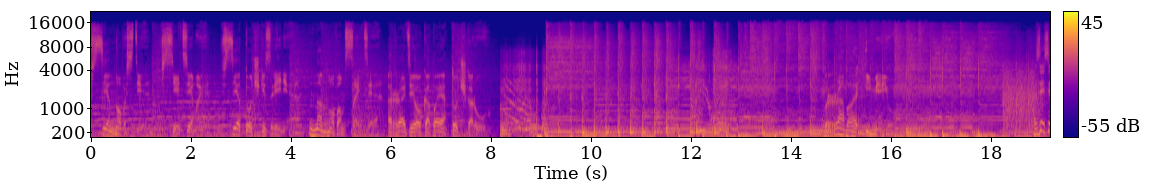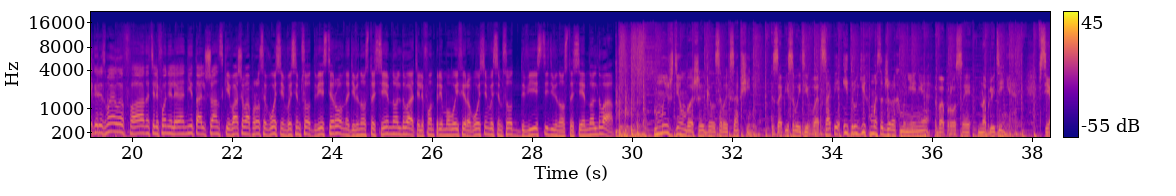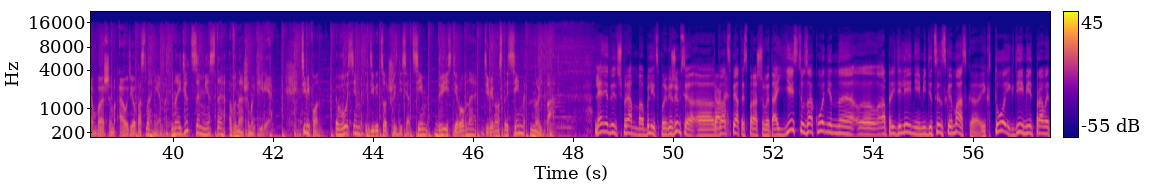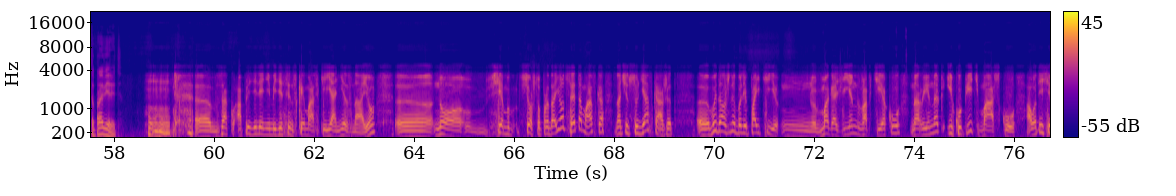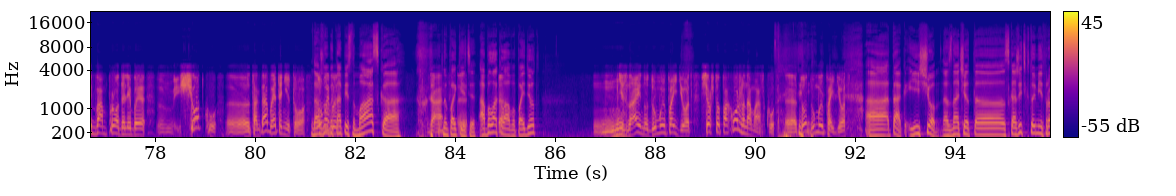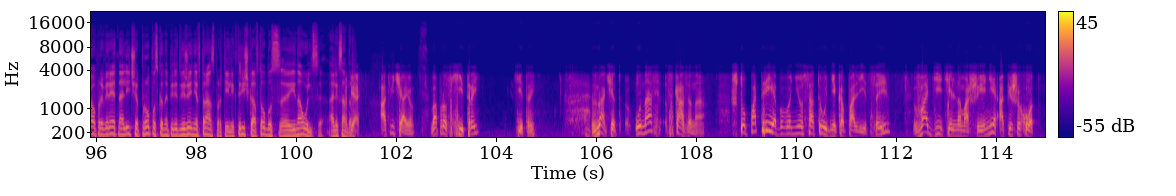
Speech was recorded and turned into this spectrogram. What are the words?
все новости, все темы, все точки зрения на новом сайте радиокп.ру. Право имею. Здесь Игорь Измайлов, а на телефоне Леонид Альшанский. Ваши вопросы 8 800 200 ровно 9702. Телефон прямого эфира 8 800 297 02. Мы ждем ваших голосовых сообщений. Записывайте в WhatsApp и других мессенджерах мнения, вопросы, наблюдения. Всем вашим аудиопосланиям найдется место в нашем эфире. Телефон 8 967 200 ровно 9702. Леонид Дмитриевич, прям э, блиц пробежимся. 25-й э, спрашивает, а есть узаконенное э, определение медицинская маска? И кто и где имеет право это проверить? В определении медицинской маски я не знаю, но всем, все, что продается, это маска. Значит, судья скажет, вы должны были пойти в магазин, в аптеку, на рынок и купить маску. А вот если бы вам продали бы щетку, э, тогда бы это не то. Должно быть бы... написано «маска» да. на пакете. А балаклава да. пойдет? Не знаю, но думаю, пойдет. Все, что похоже на маску, э, то, думаю, пойдет. А, так, еще, значит, э, скажите, кто имеет право проверять наличие пропуска на передвижение в транспорте, электричка, автобус э, и на улице? Александр. Опять. Отвечаю. Вопрос хитрый. Хитрый. Значит, у нас сказано, что по требованию сотрудника полиции водитель на машине, а пешеход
